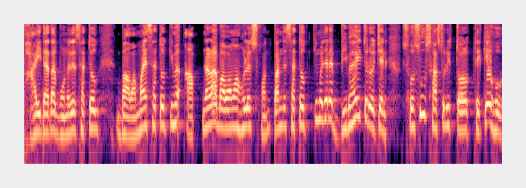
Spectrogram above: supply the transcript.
ভাই, দাদা, বোনেদের সাথেও বাবা মায়ের সাথেও কিংবা আপনার আপনারা বাবা মা হলে সন্তানদের সাথেও কিংবা যারা বিবাহিত রয়েছেন, শ্বশুর শাশুড়ির তরফ থেকেও হোক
